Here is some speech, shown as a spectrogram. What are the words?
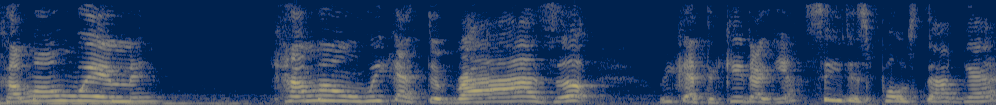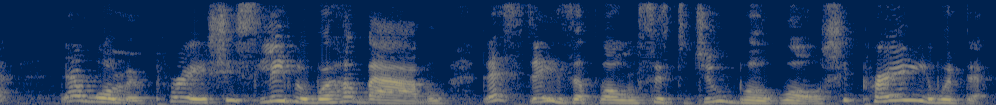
Come on, women. Come on, we got to rise up. We got to get up. Y'all see this post I got? That woman praying. She's sleeping with her Bible. That stays up on Sister Junebug wall. She praying with that.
